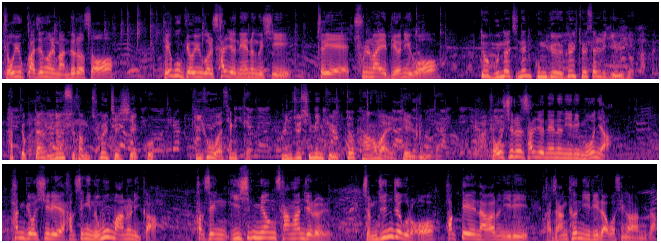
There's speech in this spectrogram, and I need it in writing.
교육 과정을 만들어서 대구 교육을 살려내는 것이 저의 출마의 변이고 또 무너지는 공교육을 되살리기 위해 학급당 인원수 감축을 제시했고 기후와 생태, 민주시민 교육도 강화할 계획입니다. 교실을 살려내는 일이 뭐냐? 한 교실에 학생이 너무 많으니까 학생 20명 상한제를 점진적으로 확대해 나가는 일이 가장 큰 일이라고 생각합니다.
